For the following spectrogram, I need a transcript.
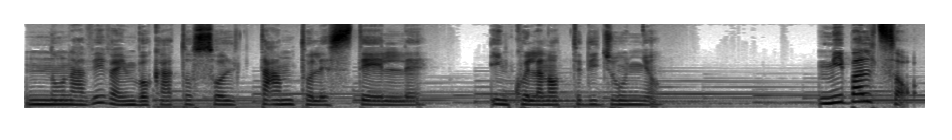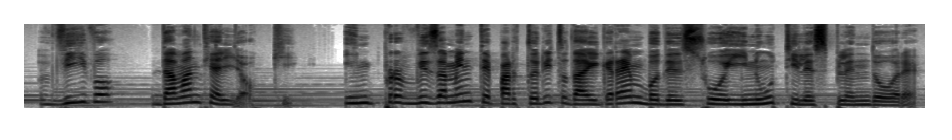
non aveva invocato soltanto le stelle in quella notte di giugno. Mi balzò vivo davanti agli occhi, improvvisamente partorito dal grembo del suo inutile splendore.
